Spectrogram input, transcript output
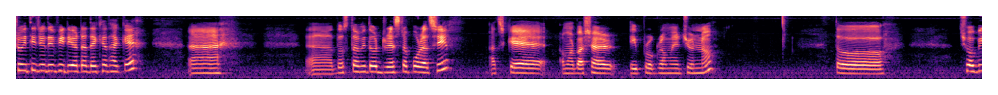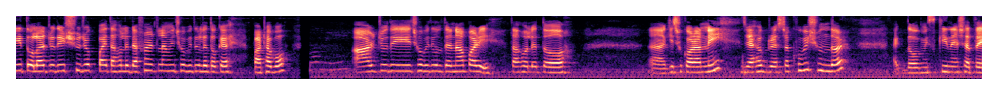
চৈতি যদি ভিডিওটা দেখে থাকে দোস্ত, আমি তোর ড্রেসটা পরেছি আজকে আমার বাসার এই প্রোগ্রামের জন্য। তো ছবি তোলার যদি সুযোগ পাই, তাহলে ডেফিনেটলি আমি ছবি তুলে তোকে পাঠাবো। আর যদি ছবি তুলতে না পারি, তাহলে তো কিছু করার নেই। যাই হোক ড্রেসটা খুবই সুন্দর। একদম স্কিনের সাথে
